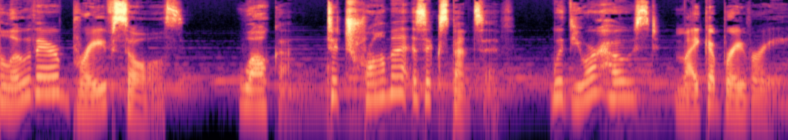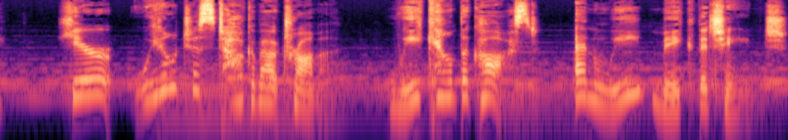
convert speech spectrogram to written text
Hello there, brave souls. Welcome to Trauma is Expensive with your host, Micah Bravery. Here, we don't just talk about trauma, we count the cost and we make the change.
